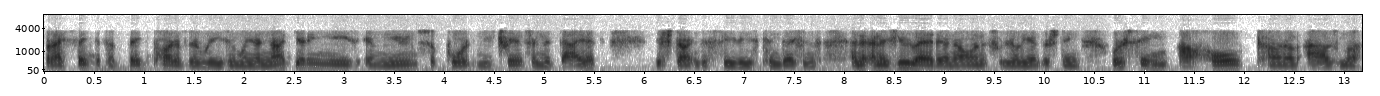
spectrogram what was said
but I think it's a big part of the reason when you're not getting these immune support nutrients in the diet. You're starting to see these conditions. And, and as you led in, Alan, it's really interesting. We're seeing a whole ton of asthma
